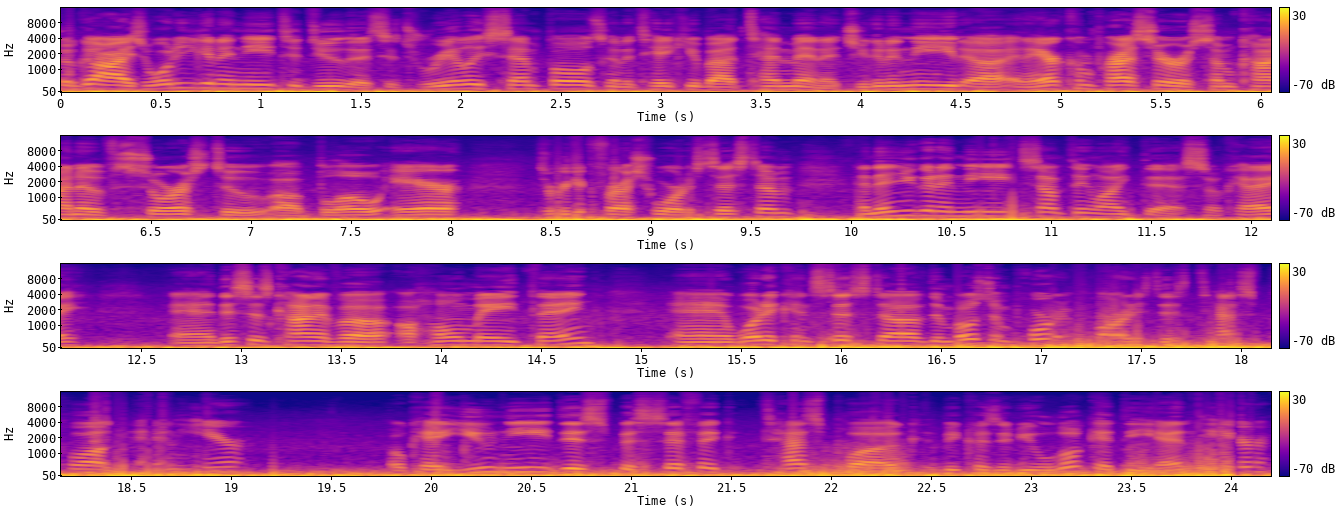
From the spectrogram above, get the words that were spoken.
So guys, what are you going to need to do this? It's really simple. It's going to take you about 10 minutes. You're going to need uh, an air compressor or some kind of source to uh, blow air through your freshwater system. And then you're going to need something like this, okay? and this is kind of a, a, homemade thing and what it consists of the most important part is this test plug in here okay you need this specific test plug because if you look at the end here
